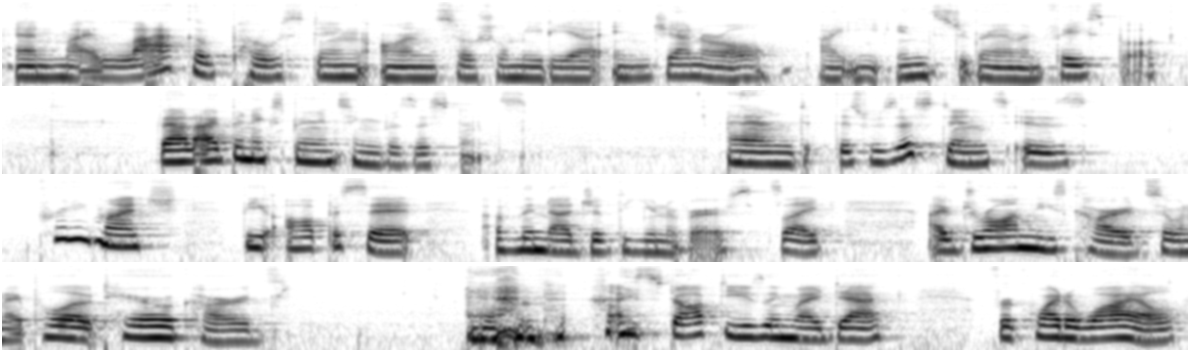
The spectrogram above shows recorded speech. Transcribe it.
and my lack of posting on social media in general, i.e., Instagram and Facebook, that I've been experiencing resistance. And this resistance is pretty much the opposite of the nudge of the universe. It's like I've drawn these cards, so when I pull out tarot cards and I stopped using my deck for quite a while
